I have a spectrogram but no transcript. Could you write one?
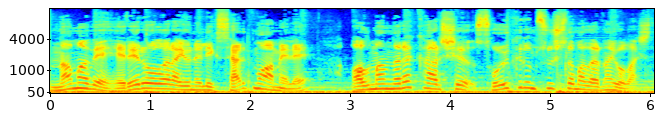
Nama ve Herero'lara yönelik sert muamele Almanlara karşı soykırım suçlamalarına yol açtı.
